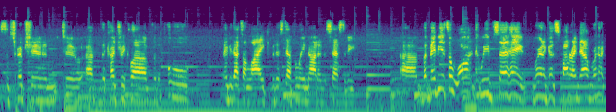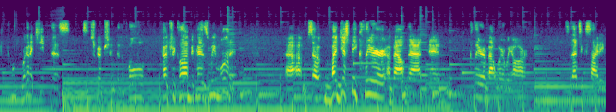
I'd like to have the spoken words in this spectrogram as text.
subscription to uh, the country club for the pool. Maybe that's a like, but it's definitely not a necessity. Um, but maybe it's a want that we've said, hey, we're in a good spot right now. We're gonna we're gonna keep this subscription to the pool country club because we want it. Um, so, but just be clear about that and clear about where we are. So that's exciting.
